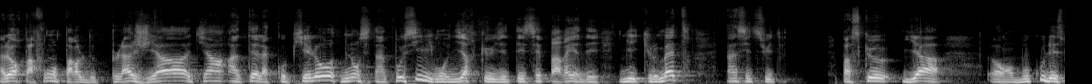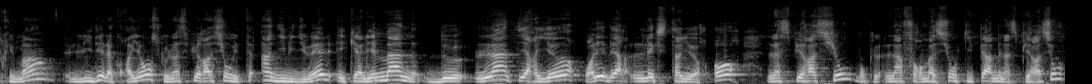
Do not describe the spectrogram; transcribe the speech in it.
Alors parfois on parle de plagiat, tiens, un tel a copié l'autre, mais non, c'est impossible, ils vont dire qu'ils étaient séparés à des milliers de kilomètres, ainsi de suite. Parce qu'il y a en beaucoup d'esprits humains l'idée, la croyance que l'inspiration est individuelle et qu'elle émane de l'intérieur pour aller vers l'extérieur. Or, l'inspiration, donc l'information qui permet l'inspiration,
